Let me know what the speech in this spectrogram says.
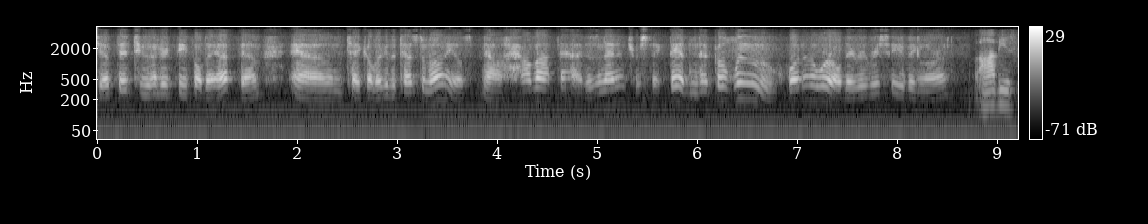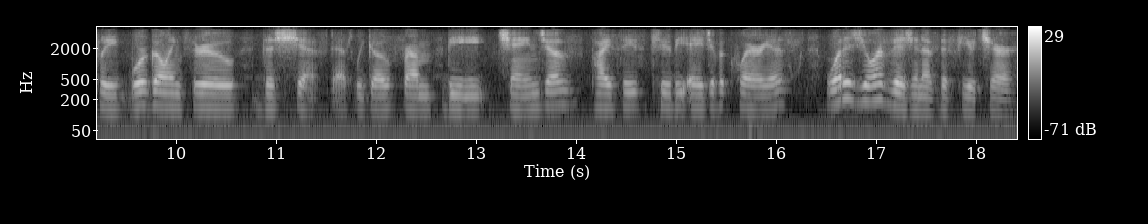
shifted 200 people to FM and take a look at the testimonials. Now, how about that? Isn't that interesting? They had no clue what in the world they were receiving, Lauren. Obviously, we're going through the shift as we go from the change of Pisces to the age of Aquarius. What is your vision of the future?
